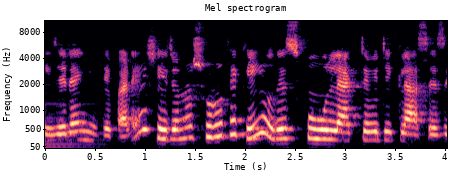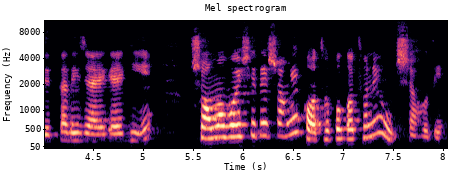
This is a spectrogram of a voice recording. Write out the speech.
নিজেরাই নিতে পারে, সেই জন্য শুরু থেকেই ওদের স্কুল অ্যাক্টিভিটি ক্লাসেস ইত্যাদি জায়গায় গিয়ে সমবয়সীদের সঙ্গে কথোপকথনে উৎসাহ দিন।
